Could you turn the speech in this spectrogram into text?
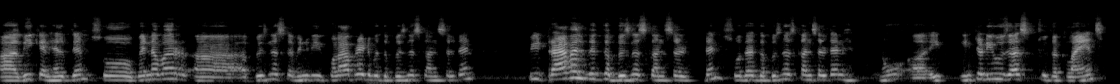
uh, we can help them. So whenever uh, a business, when we collaborate with the business consultant, we travel with the business consultant so that the business consultant, you know, introduce us to the clients.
